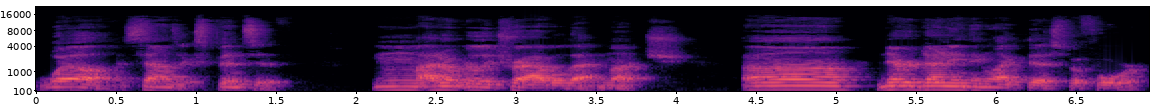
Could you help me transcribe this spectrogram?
Well, it sounds expensive. Mm, I don't really travel that much. Uh, never done anything like this before.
